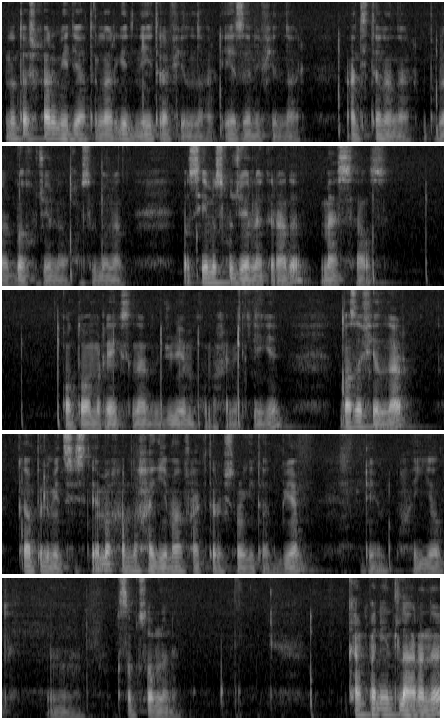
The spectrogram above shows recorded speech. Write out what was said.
Bundan tashqari mediatorlarga neytrofillar ezonofillar antitanalar bular b hujayralar hosil bo'ladi. Va semiz hujayralar kiradi. Mast cells. Qon tomir reaksiyalarida juda yam muhim ahamiyatga ega. Bazofillar komplement sistema hamda hageman faktor ishtirok etadi. Bu ham judayam hayot e, qism hisoblanadi. Komponentlarini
